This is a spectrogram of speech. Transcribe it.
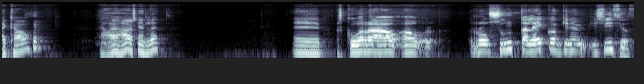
AIK já, það er skemmtilegt. E, Skora á, á Rósunda leikonginum í Svíþjóð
